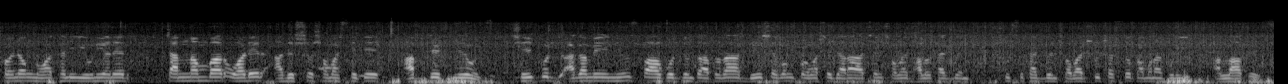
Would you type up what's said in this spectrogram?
ছয় নং নোয়াখালী ইউনিয়নের চার নম্বর ওয়ার্ডের আদর্শ সমাজ থেকে আপডেট নিউজ সেই আগামী নিউজ পাওয়া পর্যন্ত আপনারা দেশ এবং প্রবাসে যারা আছেন, সবাই ভালো থাকবেন, সুস্থ থাকবেন, সবার সুস্বাস্থ্য কামনা করি। আল্লাহ হাফেজ।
